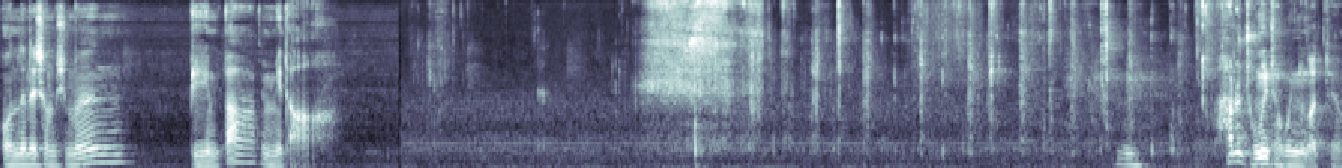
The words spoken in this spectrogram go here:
오늘의 점심은 비빔밥입니다. 음, 하루 종일 자고 있는 것 같아요.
